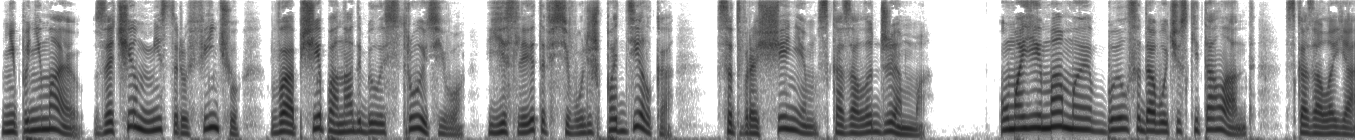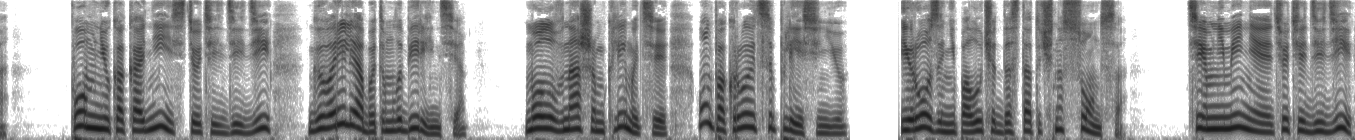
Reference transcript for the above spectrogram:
«Не понимаю, зачем мистеру Финчу вообще понадобилось строить его, если это всего лишь подделка?» — с отвращением сказала Джемма. «У моей мамы был садоводческий талант», — сказала я. Помню, как они с тетей Диди говорили об этом лабиринте. Мол, в нашем климате он покроется плесенью, и розы не получат достаточно солнца. Тем не менее, тетя Диди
